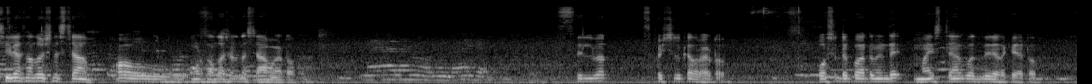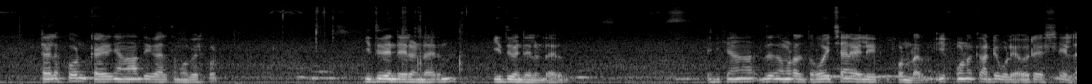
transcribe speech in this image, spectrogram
ശീല സന്തോഷിന്റെ സ്റ്റാമ്പ്. ഓ നമ്മുടെ സന്തോഷത്തിന്റെ സ്റ്റാമ്പ് കേട്ടോ. സിൽവർ സ്പെഷ്യൽ കവർ കേട്ടോ പോസ്റ്റ് ഡിപ്പാർട്ട്മെന്റ് മൈ സ്റ്റാമ്പ് പദ്ധതി ഇറക്കിയ കേട്ടോ ടെലിഫോൺ കഴിഞ്ഞ ആദ്യകാലത്തെ മൊബൈൽ ഫോൺ. ഇതും എന്റെ കയ്യിലുണ്ടായിരുന്നു ഇതും എന്റെ കയ്യിലുണ്ടായിരുന്നു. എനിക്ക് ആ ഇത് നമ്മുടെ റോയിച്ചാന്റെ കയ്യിൽ ഫോൺ ഉണ്ടായിരുന്നു. ഈ ഫോണൊക്കെ അടിപൊളിയാണ് ഒരു രക്ഷയില്ല.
